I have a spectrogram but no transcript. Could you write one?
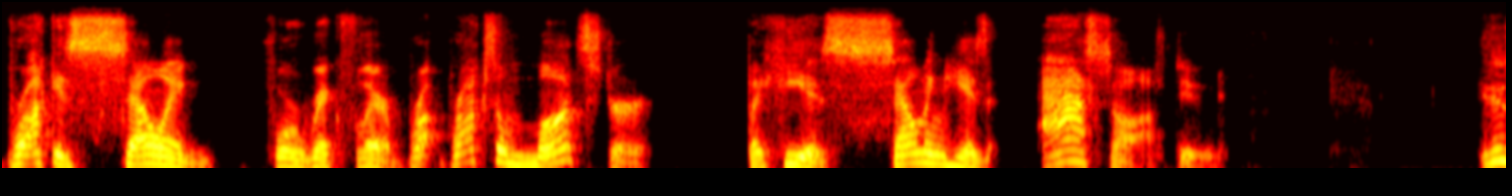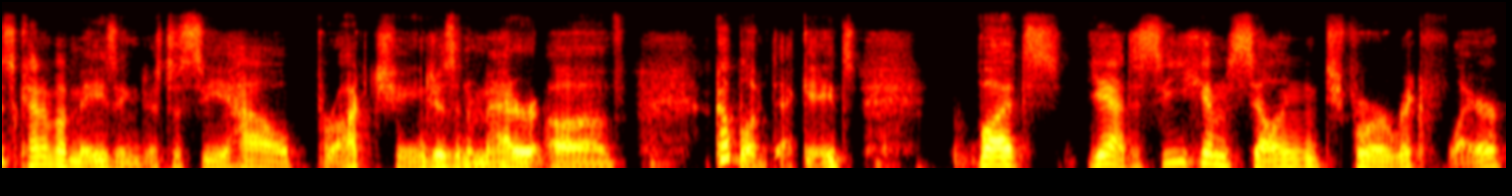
Brock is selling for Ric Flair. Brock, Brock's a monster, but he is selling his ass off, dude. It is kind of amazing just to see how Brock changes in a matter of a couple of decades. But yeah, to see him selling for Ric Flair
